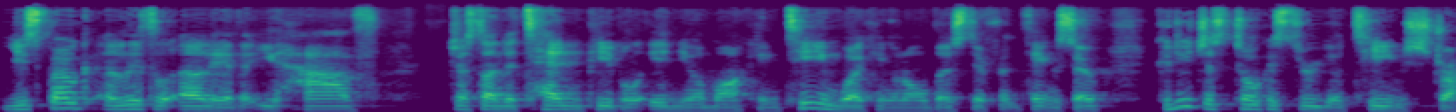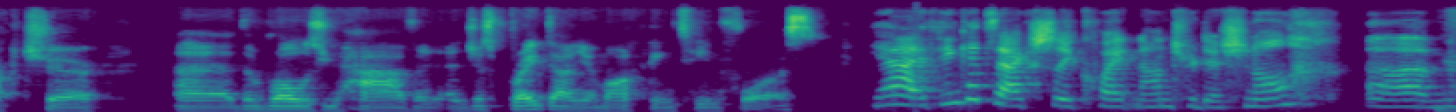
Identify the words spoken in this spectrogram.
you spoke a little earlier that you have just under 10 people in your marketing team working on all those different things. So could you just talk us through your team structure, uh, the roles you have, and, and just break down your marketing team for us? Yeah, I think it's actually quite non traditional um,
